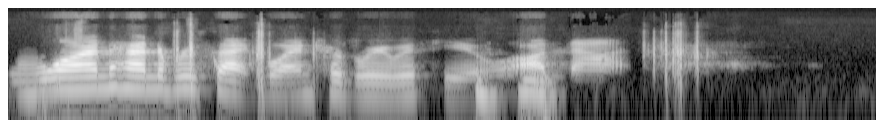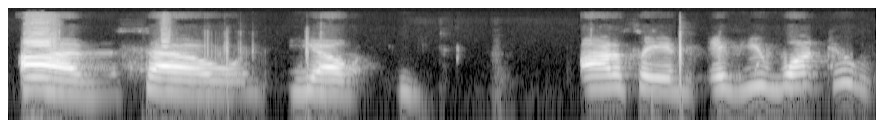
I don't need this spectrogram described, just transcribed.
100% going to agree with you Mhm. on that. Um, so, you know, honestly, if, if you want to,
